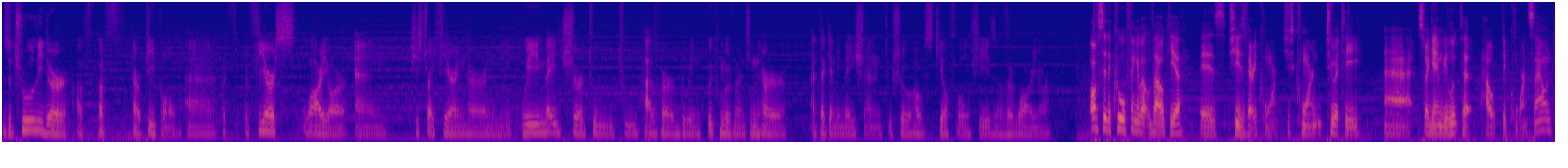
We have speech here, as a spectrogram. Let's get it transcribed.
the true leader of, of her people, uh, a, fierce warrior, and she strikes fear in her enemy. We made sure to, to have her doing quick movement in her attack animation to show how skillful she is as a warrior. Obviously the cool thing about Valkia is she is very Khorne. She's Khorne to a T. Uh, so again, we looked at how did Khorne sound,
